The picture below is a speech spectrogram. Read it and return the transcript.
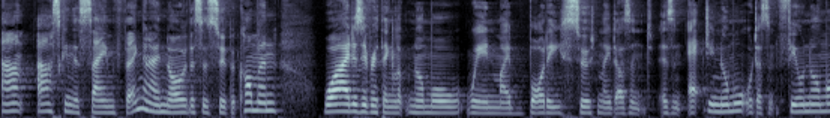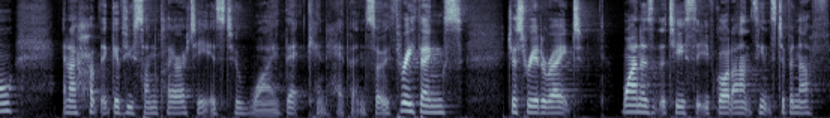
aren't asking the same thing, and I know this is super common. Why does everything look normal when my body certainly doesn't isn't acting normal or doesn't feel normal? And I hope that gives you some clarity as to why that can happen. So, three things, just reiterate. One is that the tests that you've got aren't sensitive enough.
